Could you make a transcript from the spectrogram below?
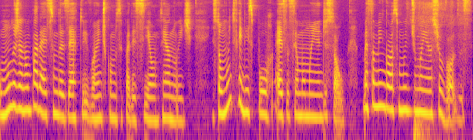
O mundo já não parece um deserto vivante como se parecia ontem à noite. Estou muito feliz por essa ser uma manhã de sol, mas também gosto muito de manhãs chuvosas.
